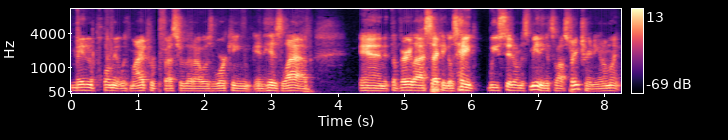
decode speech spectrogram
made an appointment with my professor that I was working in his lab. And at the very last second goes, Hey, will you sit on this meeting? It's about strength training. And I'm like,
